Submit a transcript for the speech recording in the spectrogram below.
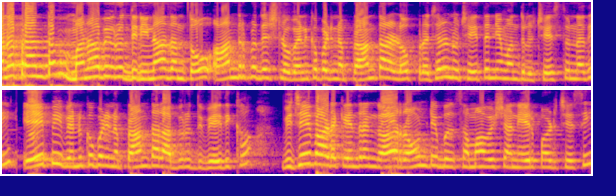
మన ప్రాంతం మన అభివృద్ధి నినాదంతో ఆంధ్రప్రదేశ్లో వెనుకబడిన ప్రాంతాలలో ప్రజలను చైతన్యవంతులు చేస్తున్నది ఏపీ వెనుకబడిన ప్రాంతాల అభివృద్ధి వేదిక. విజయవాడ కేంద్రంగా రౌండ్ టేబుల్ సమావేశాన్ని ఏర్పాటు చేసి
